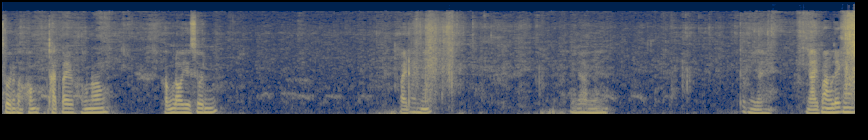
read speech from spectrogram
ส่วนของถัดไปของน้อง ของเราอยู่ส่วนไปด้านนี้ไปด้านนี้ ต้นใหญ่ใหญ่บ้างเล็กมาก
